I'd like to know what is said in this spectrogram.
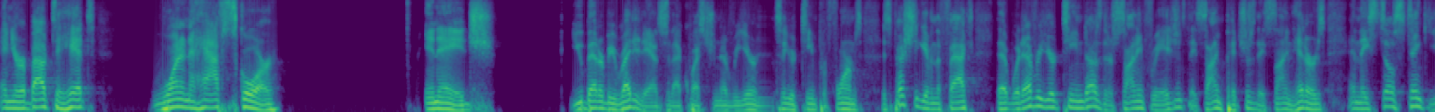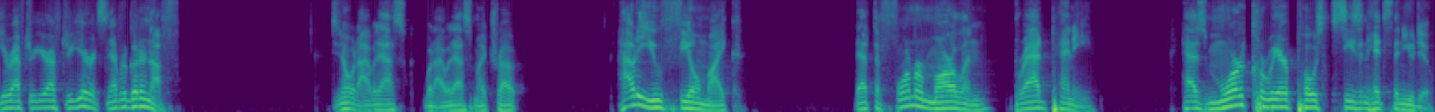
and you're about to hit one and a half score in age, you better be ready to answer that question every year until your team performs, especially given the fact that whatever your team does, they're signing free agents, they sign pitchers, they sign hitters, and they still stink year after year after year. It's never good enough. Do you know what I would ask? What I would ask Mike Trout? How do you feel, Mike, that the former Marlin, Brad Penny, has more career postseason hits than you do?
